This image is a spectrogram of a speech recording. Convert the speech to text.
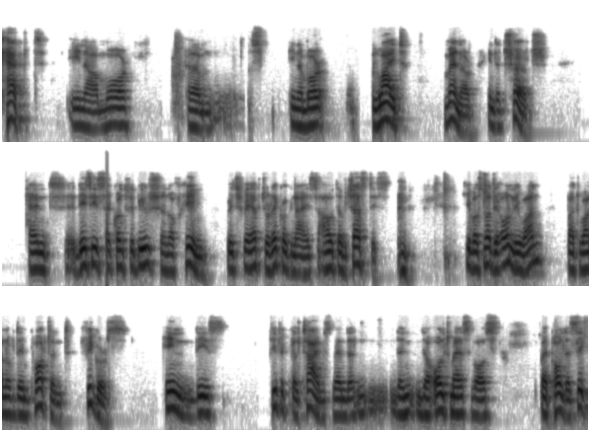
kept in a more um, in a more wide manner in the church. And this is a contribution of him which we have to recognize out of justice. he was not the only one, but one of the important figures in these difficult times when the, the, the old mass was by Paul VI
